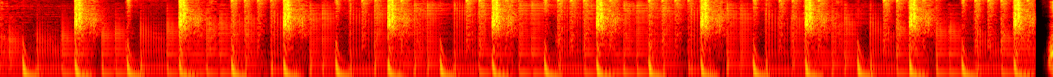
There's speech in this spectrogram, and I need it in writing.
Thank you.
